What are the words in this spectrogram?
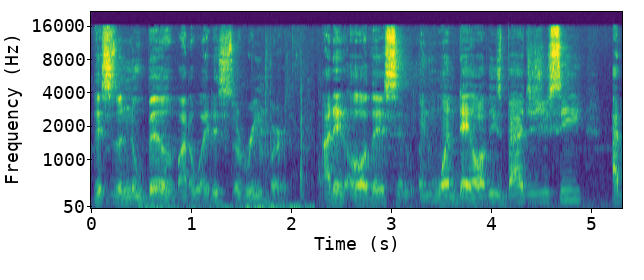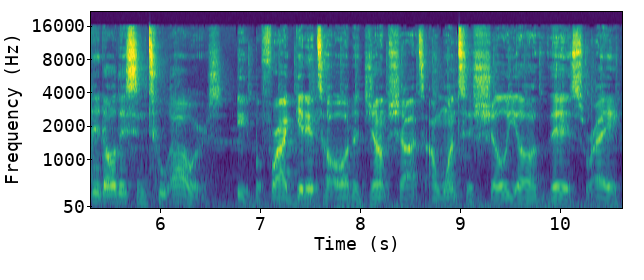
This is a new build, by the way. This is a rebirth. I did all this in, in one day. All these badges you see, I did all this in two hours. Before I get into all the jump shots, I want to show y'all this, right?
